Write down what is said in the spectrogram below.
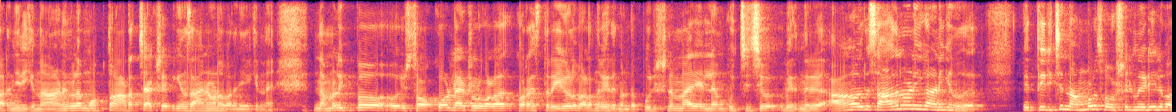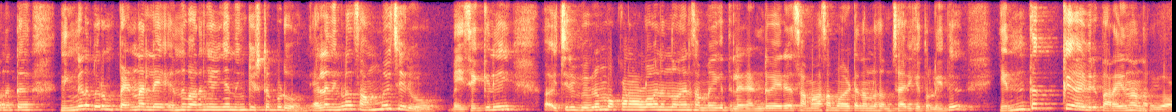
പറഞ്ഞിരിക്കുന്നത്. ആണുങ്ങളെ മൊത്തം അടച്ചാക്ഷേപിക്കുന്ന സാധനമാണ് പറഞ്ഞിരിക്കുന്നത്. നമ്മളിപ്പോൾ സോക്കോൾഡ് ആയിട്ടുള്ള കുറേ സ്ത്രീകൾ വളർന്നു വരുന്നുണ്ട്. പുരുഷന്മാരെ എല്ലാം പുച്ഛിച്ച് വരുന്നൊരു ആ ഒരു സാധനമാണ് ഈ കാണിക്കുന്നത്. തിരിച്ച് നമ്മൾ സോഷ്യൽ മീഡിയയിൽ വന്നിട്ട് നിങ്ങൾ വെറും പെണ്ണല്ലേ എന്ന് പറഞ്ഞു കഴിഞ്ഞാൽ നിങ്ങൾക്ക് ഇഷ്ടപ്പെടുമോ അല്ല നിങ്ങൾ സമ്മതിച്ചു തരുമോ ബേസിക്കലി ഇച്ചിരി വിവരം പൊക്കണമുള്ളവനൊന്നും അങ്ങനെ സമ്മതിക്കത്തില്ല. രണ്ടുപേരും സമാസമമായിട്ട് നമ്മൾ സംസാരിക്കത്തുള്ളൂ. ഇത് എന്തൊക്കെയാണ് ഇവർ പറയുന്നതെന്നറിയോ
